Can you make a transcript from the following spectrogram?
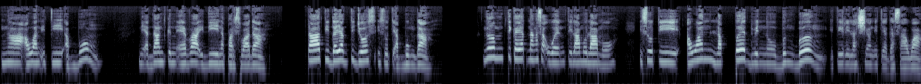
nga awan iti abong ni Adan ken Eva idi na parswada Ta ti dayag ti Diyos iso ti abong da. Ngem ti kayat na nga sa uwen ti lamo-lamo, iso ti awan laped wenno bengbeng iti relasyon iti agasawa.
